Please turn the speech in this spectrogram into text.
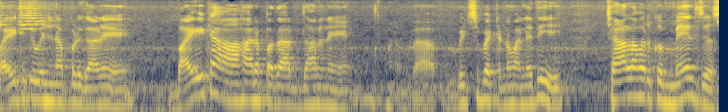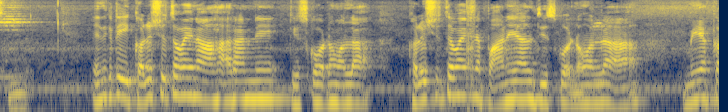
బయటికి వెళ్ళినప్పుడు కానీ బయట ఆహార పదార్థాలని విడిచిపెట్టడం అనేది చాలా వరకు మేలు చేస్తుంది. ఎందుకంటే ఈ కలుషితమైన ఆహారాన్ని తీసుకోవడం వల్ల కలుషితమైన పానీయాలను తీసుకోవడం వల్ల మీ యొక్క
